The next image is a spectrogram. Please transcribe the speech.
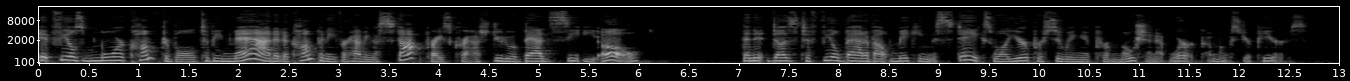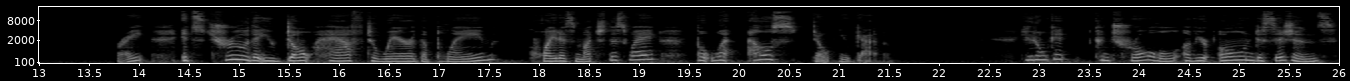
It feels more comfortable to be mad at a company for having a stock price crash due to a bad CEO than it does to feel bad about making mistakes while you're pursuing a promotion at work amongst your peers. Right? It's true that you don't have to wear the blame quite as much this way, but what else don't you get? You don't get control of your own decisions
